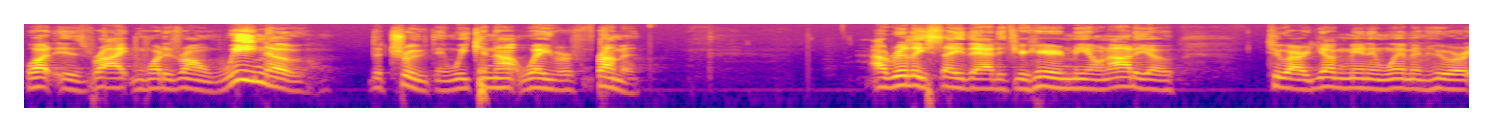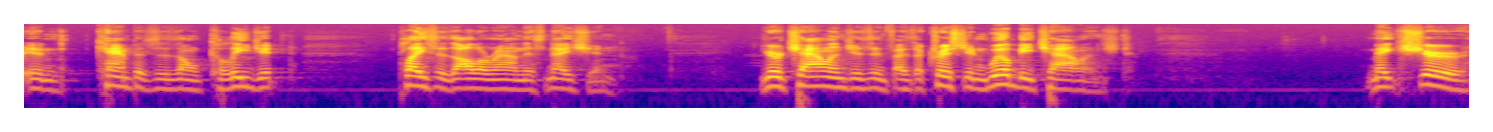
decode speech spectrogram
what is right and what is wrong. We know the truth, and we cannot waver from it. I really say that if you're hearing me on audio to our young men and women who are in campuses on collegiate places all around this nation. Your challenges as a Christian will be challenged. Make sure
